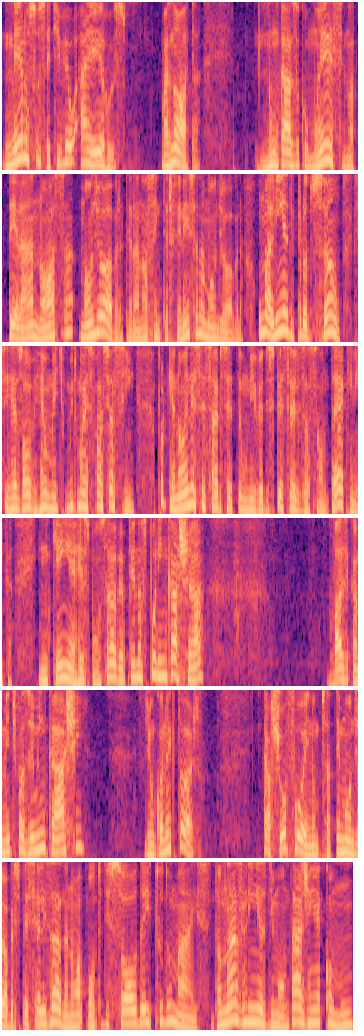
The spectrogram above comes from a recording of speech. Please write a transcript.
menos suscetível a erros. Mas nota, num caso como esse, terá a nossa mão de obra, terá a nossa interferência na mão de obra. Uma linha de produção se resolve realmente muito mais fácil assim, porque não é necessário você ter um nível de especialização técnica em quem é responsável apenas por encaixar, basicamente fazer o um encaixe de um conector. Encaixou, foi, não precisa ter mão de obra especializada, não há ponto de solda e tudo mais. Então, nas linhas de montagem é comum,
